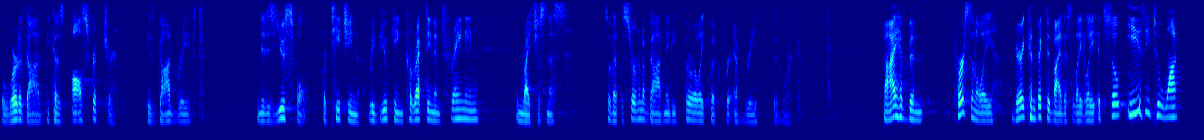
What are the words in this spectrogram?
the Word of God because all Scripture is God breathed. And it is useful for teaching, rebuking, correcting, and training in righteousness, so that the servant of God may be thoroughly equipped for every good work. Now, I have been personally very convicted by this lately. It's so easy to want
